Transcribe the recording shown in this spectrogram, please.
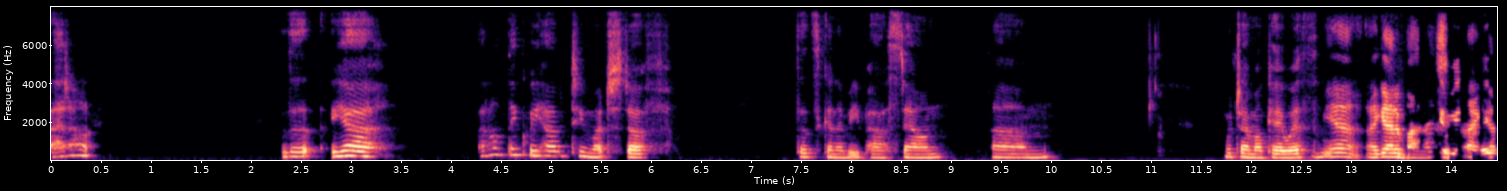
I don't the yeah, I don't think we have too much stuff that's gonna be passed down, um, which I'm okay with. yeah, I got a box. Make I got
